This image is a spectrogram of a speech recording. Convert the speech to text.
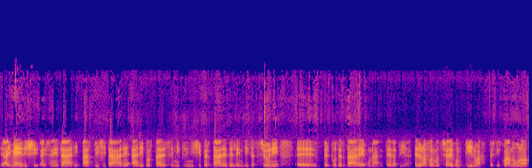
ai medici, ai sanitari a visitare, a riportare segni clinici per dare delle indicazioni eh, per poter dare una terapia. Ed è una formazione continua, perché quando uno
